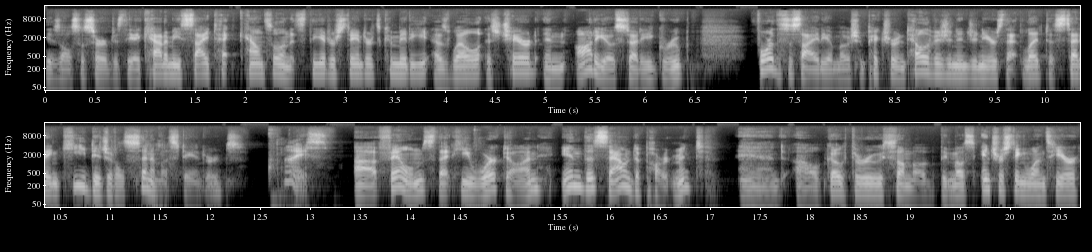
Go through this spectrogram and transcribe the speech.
He has also served as the Academy SciTech Council and its Theater Standards Committee, as well as chaired an audio study group for the Society of Motion Picture and Television Engineers that led to setting key digital cinema standards. Nice. Uh, films that he worked on in the sound department, and I'll go through some of the most interesting ones here.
